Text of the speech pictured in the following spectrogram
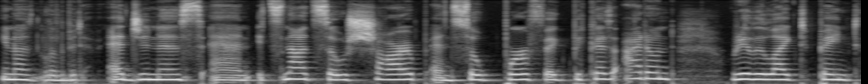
you know a little bit of edginess and it's not so sharp and so perfect because i don't really like to paint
